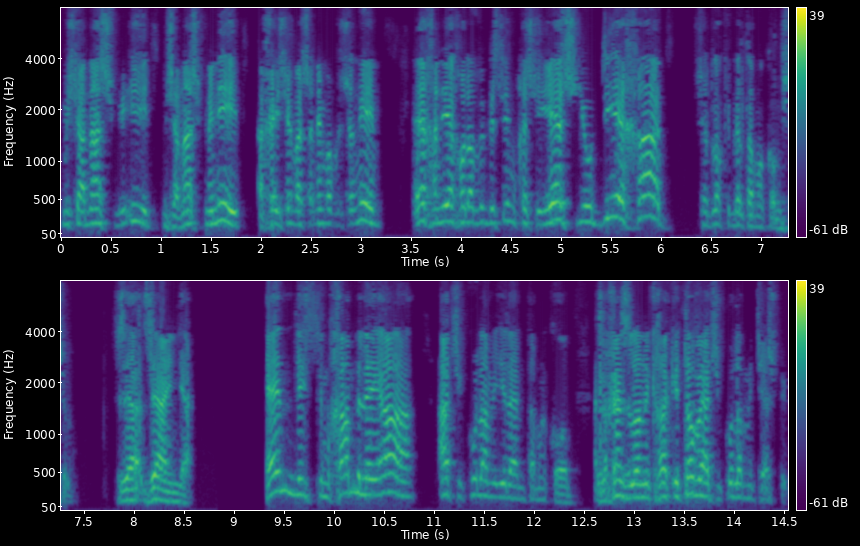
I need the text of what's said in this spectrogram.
משנה שביעית, משנה שמינית, אחרי שבע שנים הראשונים, איך אני יכול להביא בשמחה שיש יהודי אחד שעוד לא קיבל את המקום שלו. זה, זה העניין. אין לי שמחה מלאה עד שכולם יהיה להם את המקום. אז לכן זה לא נקרא כטוב עד שכולם מתיישבים.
